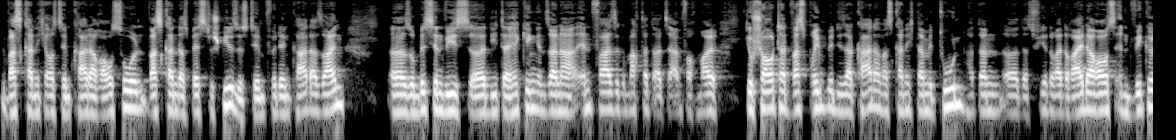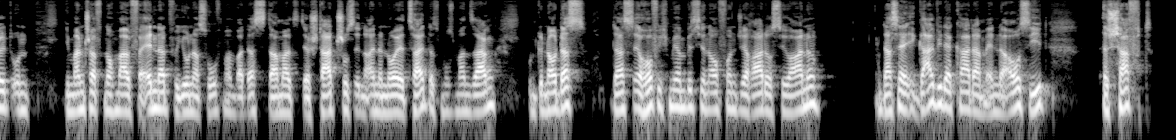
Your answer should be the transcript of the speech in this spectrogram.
was kann ich aus dem Kader rausholen, was kann das beste Spielsystem für den Kader sein äh, so ein bisschen wie es äh, Dieter Hecking in seiner Endphase gemacht hat, als er einfach mal geschaut hat, was bringt mir dieser Kader, was kann ich damit tun, hat dann äh, das 4-3-3 daraus entwickelt und die Mannschaft nochmal verändert. Für Jonas Hofmann war das damals der Startschuss in eine neue Zeit, das muss man sagen. Und genau das, das erhoffe ich mir ein bisschen auch von Gerardo Sioane, dass er, egal wie der Kader am Ende aussieht, es schafft,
